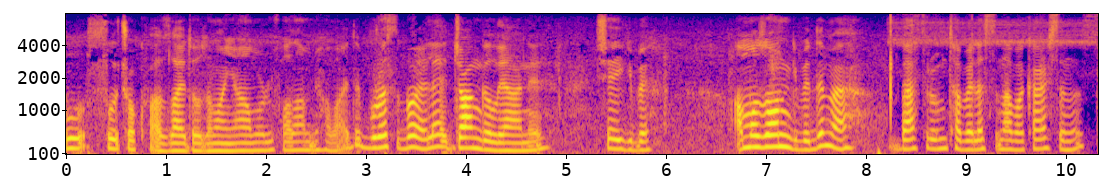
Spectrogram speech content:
bu su çok fazlaydı o zaman. Yağmurlu falan bir havaydı. Burası böyle jungle yani. Şey gibi. Amazon gibi değil mi? Bathroom tabelasına bakarsanız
